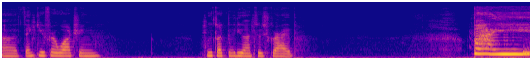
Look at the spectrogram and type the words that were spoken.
Uh, thank you for watching. Please like the video and subscribe. は。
